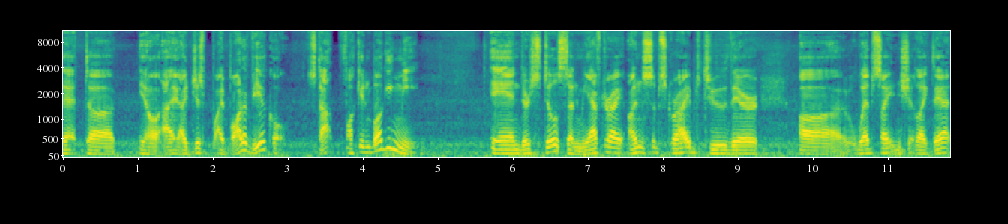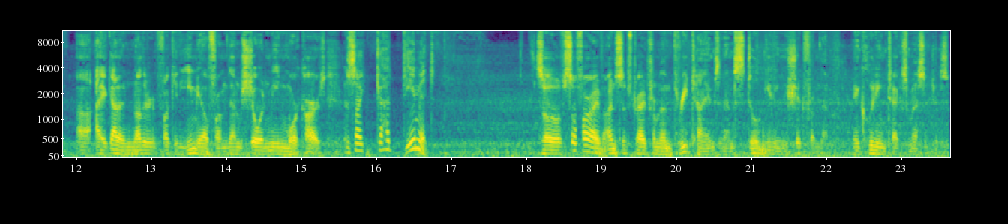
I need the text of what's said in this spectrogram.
that, uh, you know, I, I just I bought a vehicle. Stop fucking bugging me. And they're still sending me after I unsubscribed to their uh, website and shit like that, uh, I got another fucking email from them showing me more cars. It's like, god damn it. So, so far I've unsubscribed from them three times and I'm still getting shit from them, including text messages.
